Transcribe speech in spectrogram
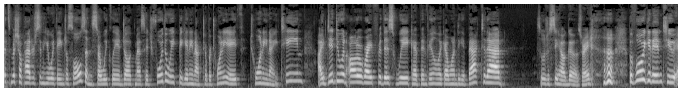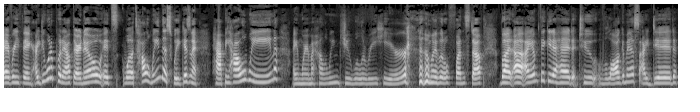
everyone. It's Michelle Patterson here with Angel Souls, and this is our weekly angelic message for the week beginning October 28th, 2019. I did do an auto write for this week. I've been feeling like I wanted to get back to that. So we'll just see how it goes, right? Before we get into everything, I do want to put out there I know it's, well, it's Halloween this week, isn't it? Happy Halloween. I am wearing my Halloween jewelry here, my little fun stuff. But uh, I am thinking ahead to Vlogmas. I did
